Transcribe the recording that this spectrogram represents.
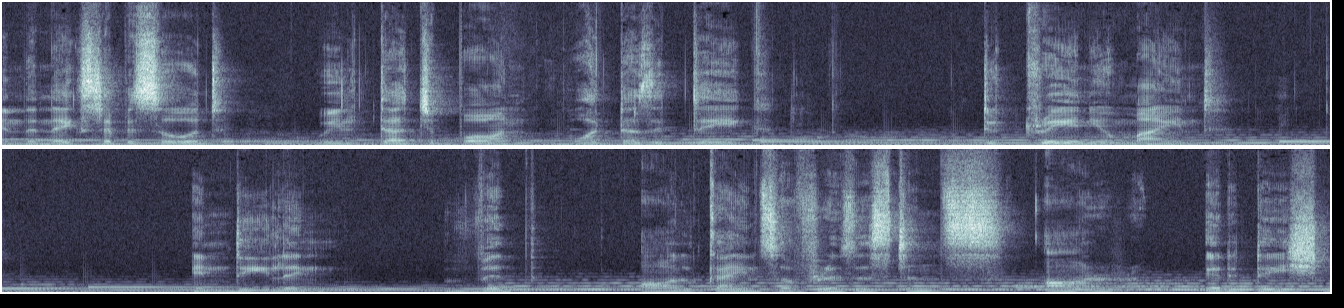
In the next episode, we'll touch upon what does it take to train your mind in dealing with all kinds of resistance or irritation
